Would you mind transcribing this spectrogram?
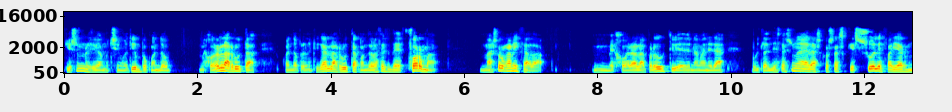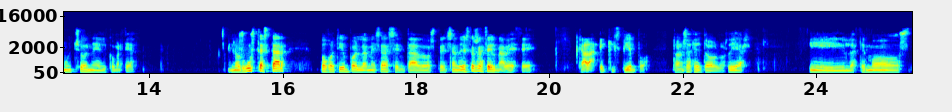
y eso nos lleva muchísimo tiempo. Cuando mejoras la ruta, cuando planificas la ruta, cuando lo haces de forma más organizada, mejora la productividad de una manera brutal. Y esta es una de las cosas que suele fallar mucho en el comercial. Nos gusta estar poco tiempo en la mesa sentados pensando, esto se hace una vez, ¿eh? cada X tiempo, no se hace todos los días y lo hacemos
